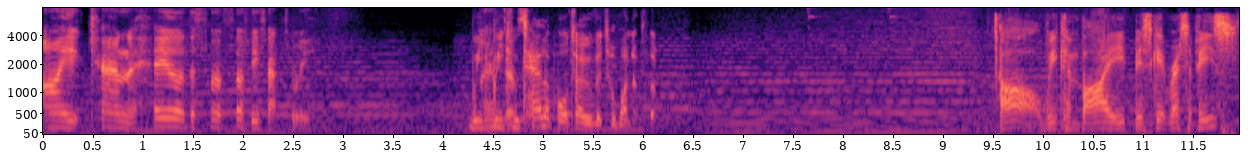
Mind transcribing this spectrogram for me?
I can hail the fluffy factory. We, we can those. teleport over to one of them. Oh, we can buy biscuit recipes.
